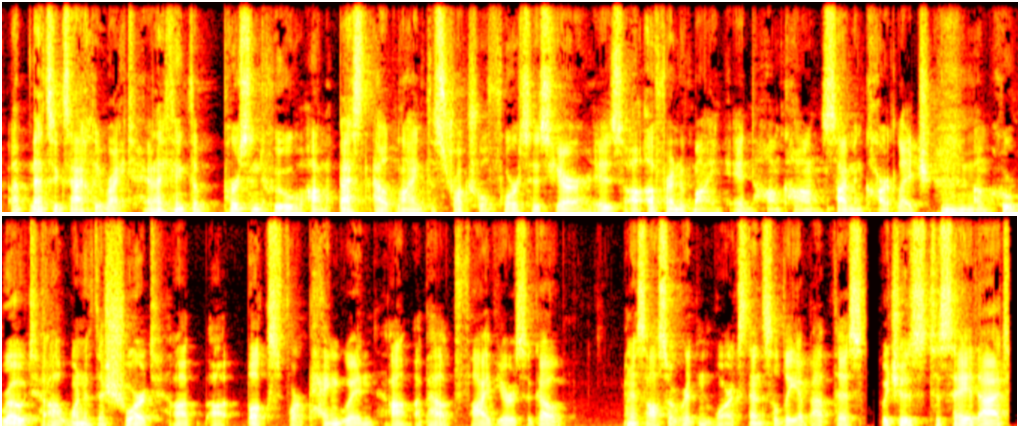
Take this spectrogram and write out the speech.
Uh, that's exactly right. And I think the person who um, best outlined the structural forces here is a, a, friend of mine in Hong Kong, Simon Cartledge, mm-hmm. um, who wrote uh, one of the short uh, uh books for Penguin uh, about five years ago. And has also written more extensively about this, which is to say that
